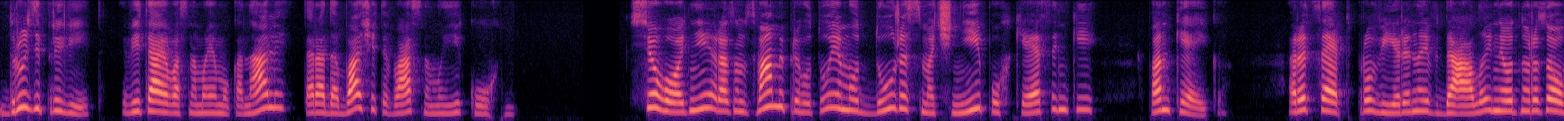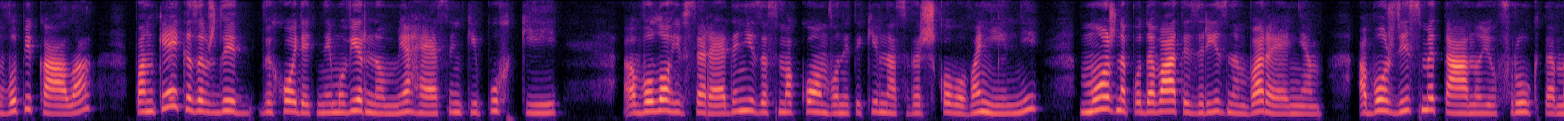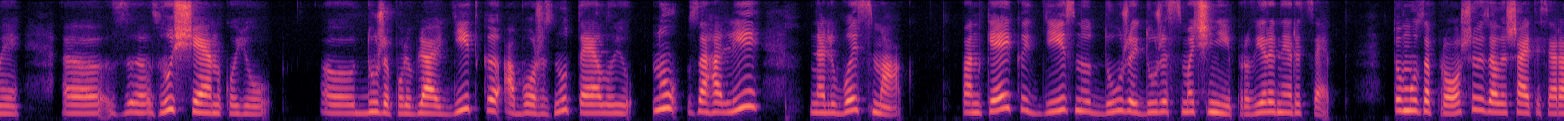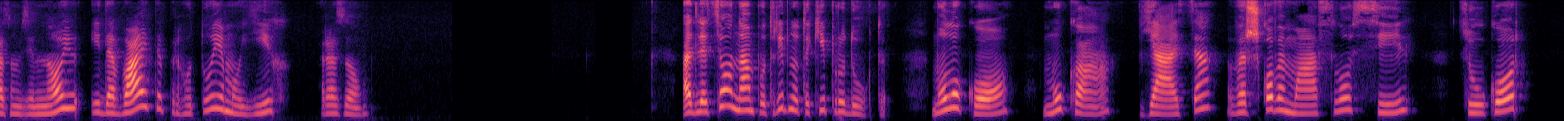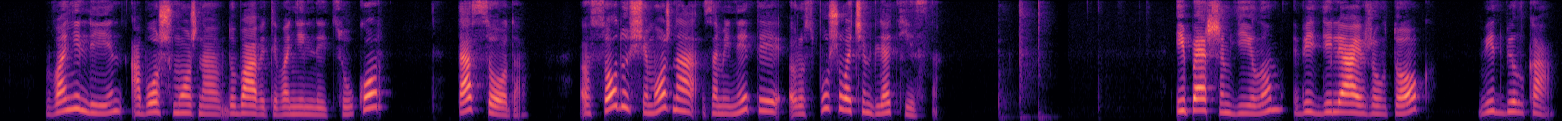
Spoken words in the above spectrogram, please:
Друзі, привіт! Вітаю вас на моєму каналі та рада бачити вас на моїй кухні. Сьогодні разом з вами приготуємо дуже смачні пухкесенькі панкейки. Рецепт провірений, вдалий, неодноразово випікала. Панкейки завжди виходять неймовірно м'ягесенькі, пухкі, вологі всередині. За смаком вони такі в нас вершково-ванільні. Можна подавати з різним варенням або ж зі сметаною, фруктами, е, з згущенкою. Е, дуже полюбляють дітки, або ж з нутелою. Ну, взагалі, на будь-який смак. Панкейки дійсно дуже і дуже смачні, провірений рецепт. Тому запрошую, залишайтеся разом зі мною і давайте приготуємо їх разом. А для цього нам потрібно такі продукти: молоко, мука, яйця, вершкове масло, сіль, цукор, ванілін, або ж можна додати ванільний цукор та сода. Соду ще можна замінити розпушувачем для тіста. І першим ділом відділяю жовток від білка.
